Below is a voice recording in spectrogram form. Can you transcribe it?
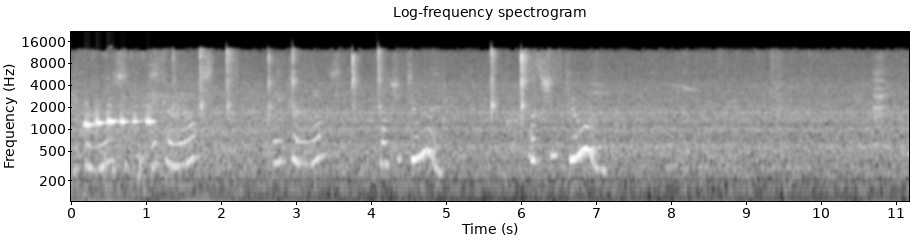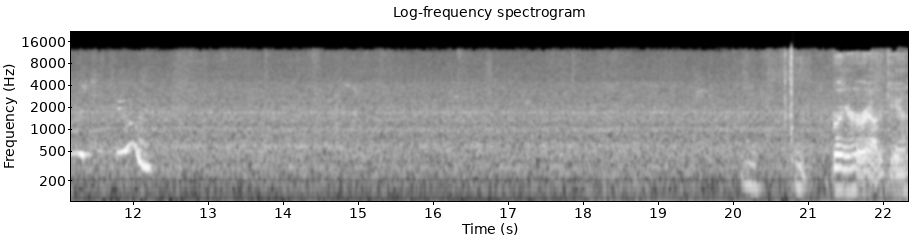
Hey girls, hey girls, hey girls, what you doing? What you doing? What you doing? Bring her out again.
